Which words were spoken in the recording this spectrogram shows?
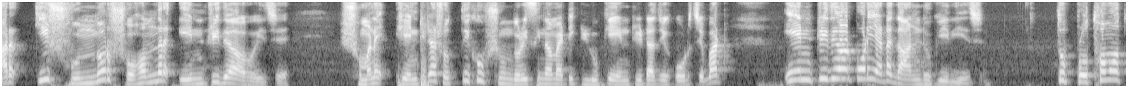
আর কি সুন্দর সোহমদার এন্ট্রি দেওয়া হয়েছে। মানে এন্ট্রিটা সত্যি খুব সুন্দর এই সিনেম্যাটিক লুকে এন্ট্রিটা যে করছে বাট এন্ট্রি দেওয়ার পরেই একটা গান ঢুকিয়ে দিয়েছে। তো প্রথমত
